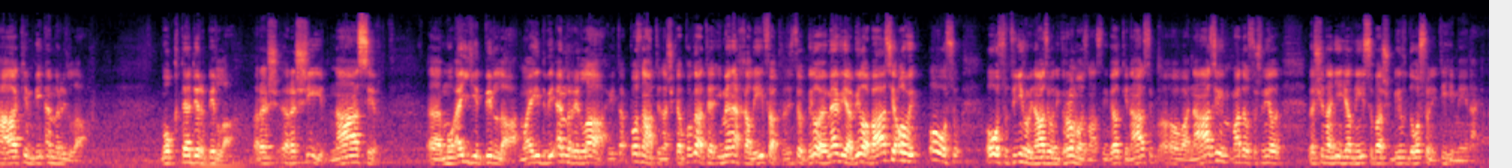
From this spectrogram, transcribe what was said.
hakim bi emrillah, Muqtadir billah, Rashid, Nasir, uh, billah, muajid bi emrillah, I ta, poznate, znači kad pogledate imena halifa, bilo je Mevija, bilo Basija, ovi, ovo su ovo su ti njihovi nazivi, oni gromoznasni, veliki naziv, ovaj naziv, mada u suštini većina njih jel, nisu baš bili dostojni tih imena. Jel.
